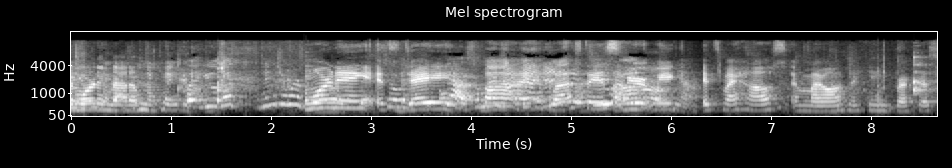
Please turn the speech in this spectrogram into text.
Good morning, madam. But you look, didn't you wear Good morning. It's day Yeah, so five, last day of Spirit Oh, Week. yeah. It's my house, and my mom's making breakfast.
